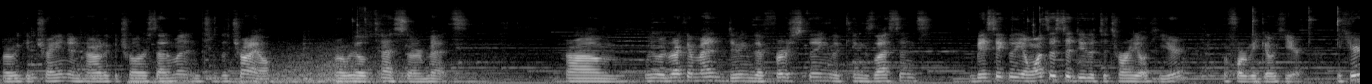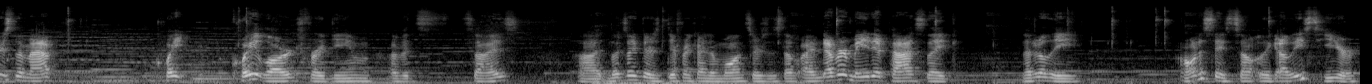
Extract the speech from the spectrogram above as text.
where we can train in how to control our settlement, and to the trial, where we'll test our mets. Um, we would recommend doing the first thing, the King's Lessons. Basically, it wants us to do the tutorial here before we go here. But here's the map. Quite, quite large for a game of its size. Uh, it looks like there's different kind of monsters and stuff. I've never made it past like literally. I want to say some like at least here.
